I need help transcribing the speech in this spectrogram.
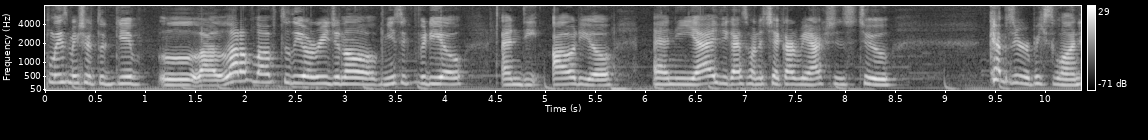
Please make sure to give a lot of love to the original music video and the audio. And yeah, if you guys want to check our reactions to Camp Zero Base One,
